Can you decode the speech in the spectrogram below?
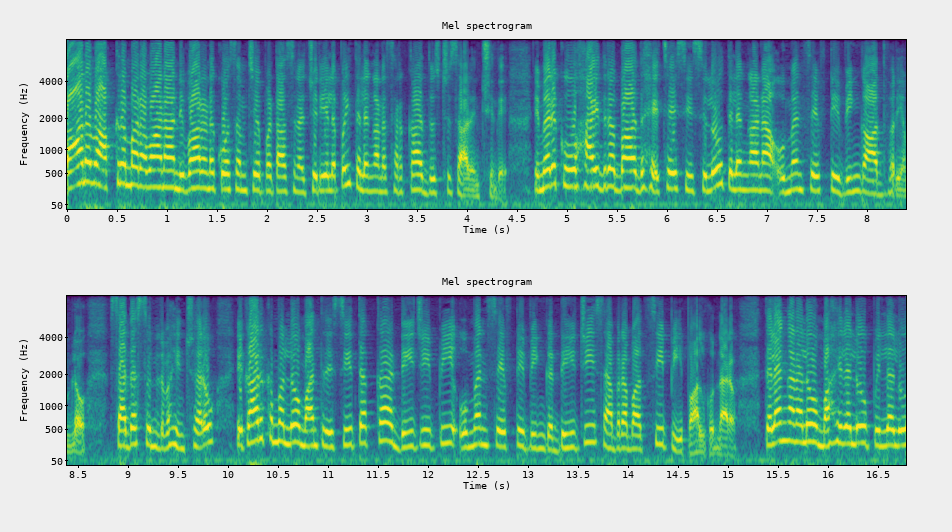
మానవ అక్రమ రవాణా నివారణ కోసం చేపట్టాల్సిన చర్యలపై తెలంగాణ సర్కార్ దృష్టి సారించింది. ఈ మేరకు హైదరాబాద్ హెచ్ఐసిసిలో తెలంగాణ ఉమెన్ సేఫ్టీ వింగ్ ఆధ్వర్యంలో సదస్సు నిర్వహించారు. ఈ కార్యక్రమంలో మంత్రి Seethakka DGP women safety wing DG Cyberabad CP పాల్గొన్నారు. తెలంగాణలో మహిళలు పిల్లలు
